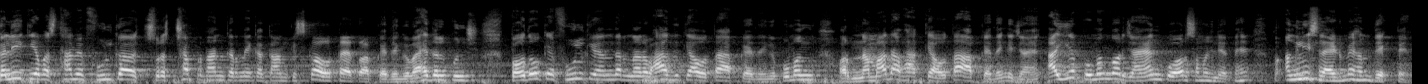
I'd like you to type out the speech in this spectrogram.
कली की अवस्था में फूल का सुरक्षा प्रदान करने का काम किसका होता है? तो आप कह देंगे वह दलपुंज। पौधों के फूल के अंदर नरभाग क्या होता है? आप कह देंगे पुमंग, और नमादा भाग क्या होता है, आप कह देंगे जायंग। आइए पुमंग और जायंग को और समझ लेते हैं। तो अगली स्लाइड में हम देखते हैं।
